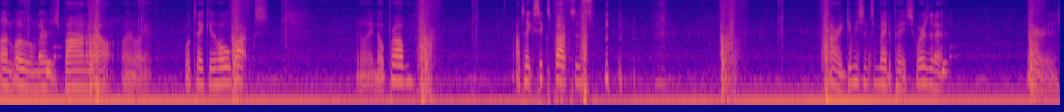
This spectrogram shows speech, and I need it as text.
unload them. They're just buying them out. They're like, we'll take the whole box. They're like, no problem. I'll take six boxes. Alright, give me some tomato paste. Where's it at? There it is.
